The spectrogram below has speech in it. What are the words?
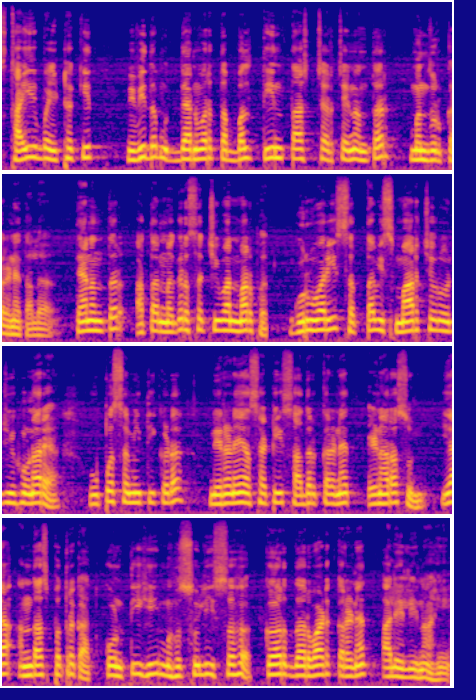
स्थायी बैठकीत विविध मुद्द्यांवर तब्बल तीन तास चर्चेनंतर मंजूर करण्यात आलं. त्यानंतर आता नगरसचिवांमार्फत गुरुवारी सत्तावीस मार्च रोजी होणाऱ्या उपसमितीकडं निर्णयासाठी सादर करण्यात येणार असून या अंदाजपत्रकात कोणतीही महसुलीसह कर दरवाढ करण्यात आलेली नाही.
